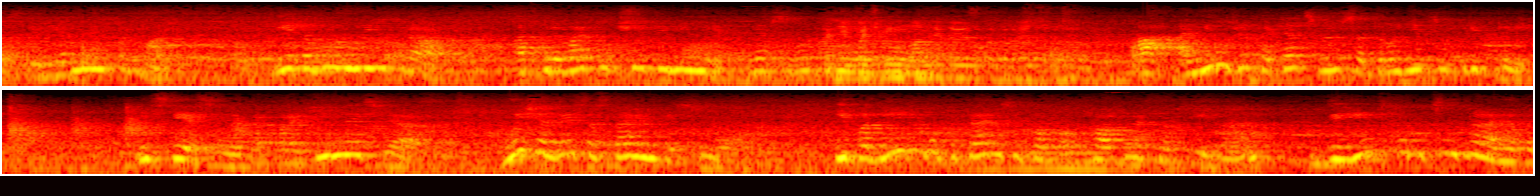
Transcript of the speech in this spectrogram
достоверной информации. И это было мое право. Открывать учет или нет. Я всего Они почему вам не дают, что А они уже хотят свою сотрудницу прикрыть. Естественно, корпоративная связь. Мы сейчас здесь составим письмо. И под этим попытаемся поп- попасть на прием к директору центрального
